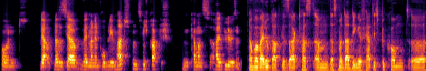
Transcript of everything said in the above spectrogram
Und ja, das ist ja, wenn man ein Problem hat, ziemlich praktisch. Dann kann man es halb lösen. Aber weil du gerade gesagt hast, ähm, dass man da Dinge fertig bekommt, äh,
